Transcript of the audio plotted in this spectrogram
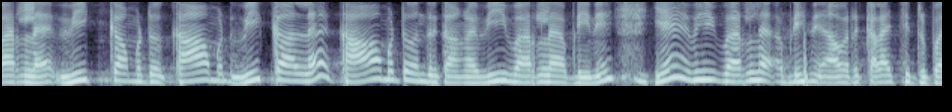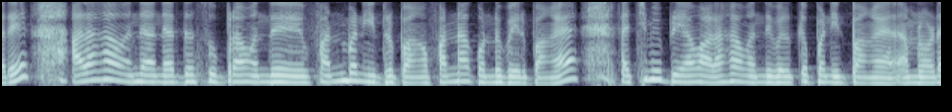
வரல. வீக்கா மட்டும் கா மட்டும் வீக்கால கா மட்டும் வந்திருக்காங்க. வி வரல அப்படின்னு. ஏன் வி வரல அப்படின்னு அவர் கலாய்ச்சிட்டு இருப்பாரு. அழகாக வந்து அந்த இடத்த சூப்பராக வந்து ஃபன் பண்ணிட்டு இருப்பாங்க. ஃபன்னாக கொண்டு போயிருப்பாங்க. லட்சுமி பிரியாவை அழகாக வந்து வெல்கம் பண்ணியிருப்பாங்க நம்மளோட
